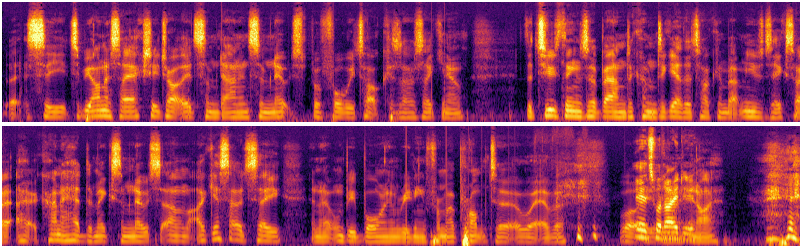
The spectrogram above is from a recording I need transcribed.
let's see. To be honest, I actually jotted some down in some notes before we talk because I was like, you know, the two things are bound to come together talking about music. So I, I kind of had to make some notes. Um, I guess I would say, and it won't be boring reading from a prompter or whatever. Well, it's what know, I do. You know,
